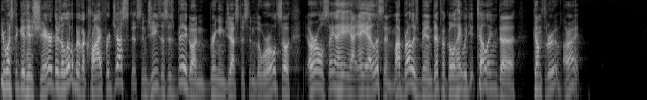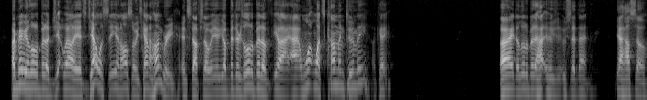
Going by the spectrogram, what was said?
He wants to get his share. There's a little bit of a cry for justice, and Jesus is big on bringing justice into the world. So Earl's saying, hey, hey, listen, my brother's being difficult. Hey, would you tell him to come through? All right? Or maybe a little bit of, je- well, it's jealousy, and also he's kind of hungry and stuff. So, you know, but there's a little bit of, yeah, I, I want what's coming to me, okay? All right, a little bit of how, who, who said that? Yeah, how so?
